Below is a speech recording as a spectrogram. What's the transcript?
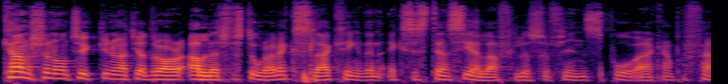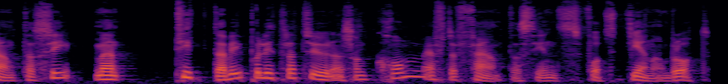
Kanske någon tycker nu att jag drar alldeles för stora växlar kring den existentiella filosofins påverkan på fantasy, men tittar vi på litteraturen som kom efter fantasins fått sitt genombrott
